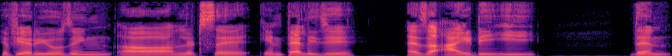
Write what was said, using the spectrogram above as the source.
if you are using uh, let's say IntelliJ as a IDE then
